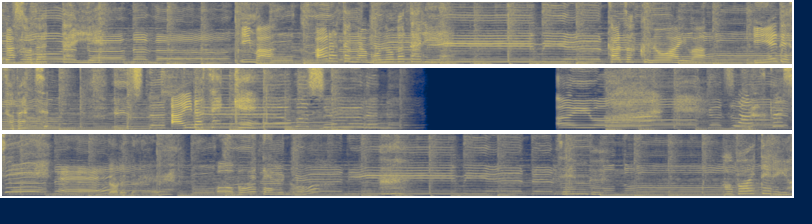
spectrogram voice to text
が育った家。今新たな物語へ。家族の愛は家で育つ。愛田設計。懐かしい。え誰誰？ー、覚えてるの？全部。覚えてるよ。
